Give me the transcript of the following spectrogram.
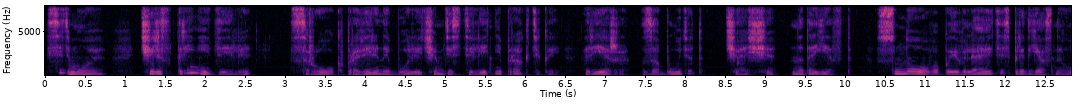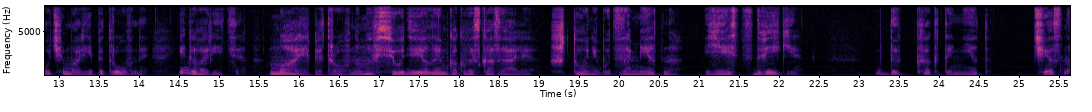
Седьмое. Через три недели срок, проверенный более чем десятилетней практикой, реже забудет, чаще надоест. Снова появляетесь пред ясной очи Марьи Петровны и говорите «Марья Петровна, мы все делаем, как вы сказали. Что-нибудь заметно? Есть сдвиги?» «Да как-то нет», — честно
